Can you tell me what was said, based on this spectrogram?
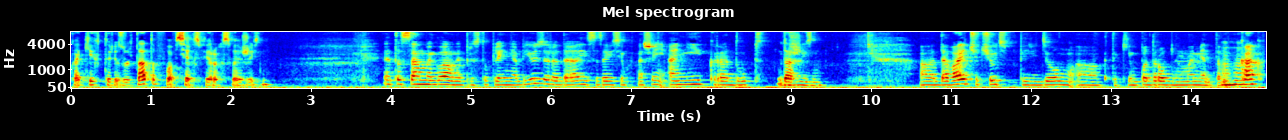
каких-то результатов во всех сферах своей жизни. Это самое главное преступление абьюзера, да, и созависимых отношений. Они крадут да. жизнь. А, давай чуть-чуть перейдем а, к таким подробным моментам. Угу. Как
